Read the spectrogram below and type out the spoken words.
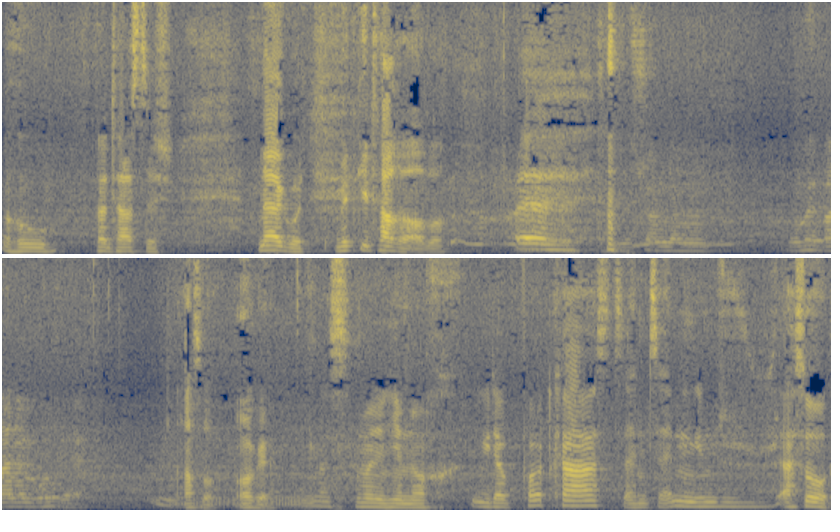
Uhu, fantastisch. Na gut. Mit Gitarre aber. Das ist schon ein Rummelbein im Mundwerk. Achso, okay. Was haben wir denn hier noch? Wieder Podcast. Achso,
